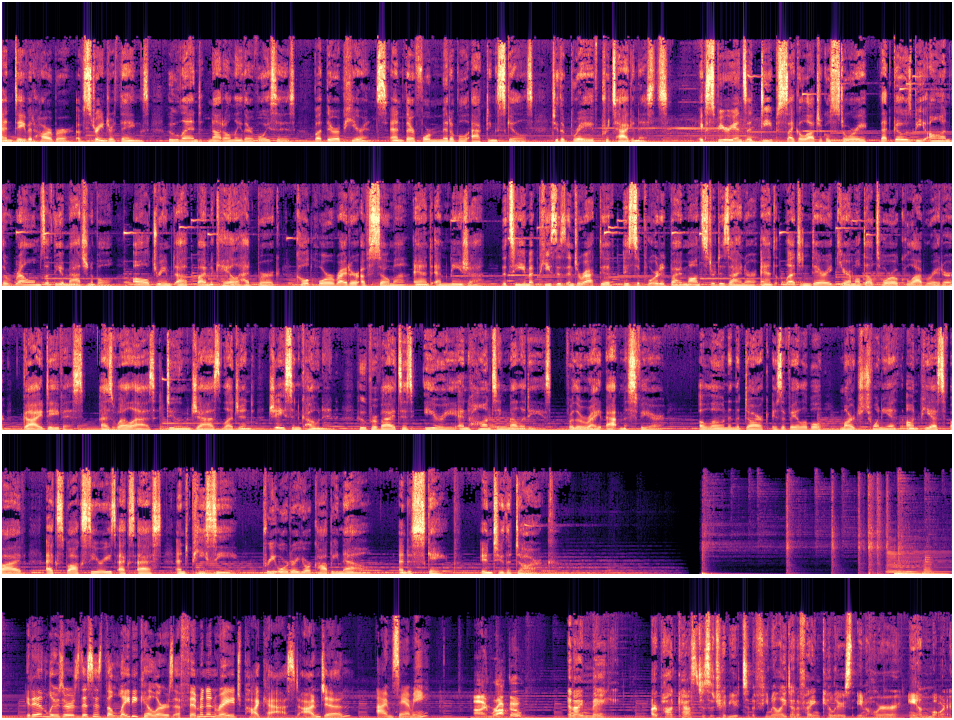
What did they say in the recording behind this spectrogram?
and David Harbour of Stranger Things, who lend not only their voices, but their appearance and their formidable acting skills to the brave protagonists. Experience a deep psychological story that goes beyond the realms of the imaginable, all dreamed up by Mikael Hedberg, cult horror writer of Soma and Amnesia. The team at Pieces Interactive is supported by monster designer and legendary Guillermo del Toro collaborator Guy Davis, as well as Doom jazz legend Jason Köhnen, who provides his eerie and haunting melodies for the right atmosphere. Alone in the Dark is available March 20th on PS5, Xbox Series XS, and PC. Pre order your copy now and escape into the dark. Losers. This is the Lady Killers, a feminine rage podcast. I'm Jen. I'm Sammy. I'm Rocco. And I'm May. Our podcast is a tribute to the female identifying killers in horror and more.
